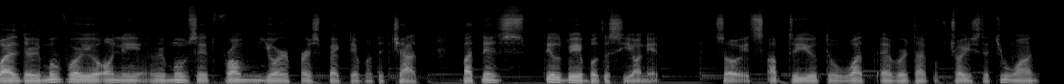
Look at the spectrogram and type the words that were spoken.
while the remove for you only removes it from your perspective of the chat but they'll still be able to see on it. So it's up to you to whatever type of choice that you want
